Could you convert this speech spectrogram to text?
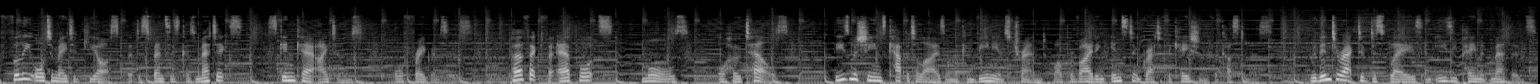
fully automated kiosk that dispenses cosmetics, skincare items, or fragrances. Perfect for airports, malls, or hotels, these machines capitalize on the convenience trend while providing instant gratification for customers. With interactive displays and easy payment methods,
